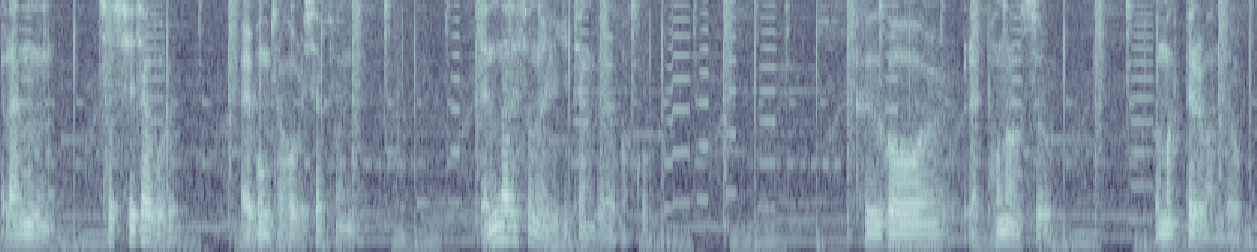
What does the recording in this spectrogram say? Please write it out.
라는 첫 시작으로 앨범 작업을 시작했는데 옛날에 써놓은 일기장들을 받고 그걸 레퍼넌스로 음악들을 만들었고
